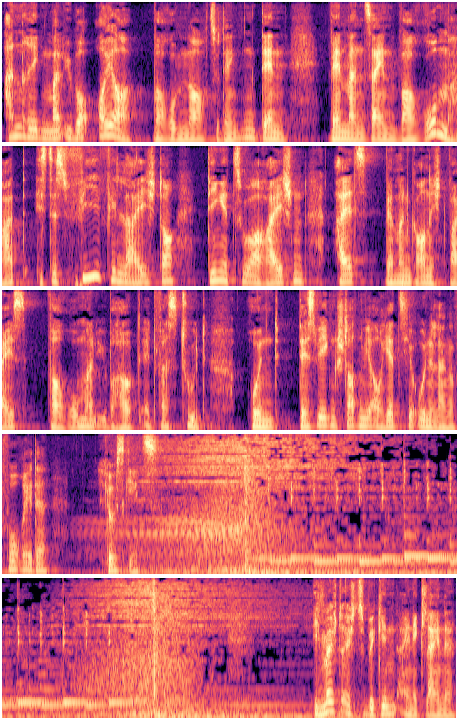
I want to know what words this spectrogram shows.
anregen, mal über euer Warum nachzudenken. Denn wenn man sein Warum hat, ist es viel, viel leichter, Dinge zu erreichen, als wenn man gar nicht weiß, warum man überhaupt etwas tut. Und deswegen starten wir auch jetzt hier ohne lange Vorrede. Los geht's. Ich möchte euch zu Beginn eine kleine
